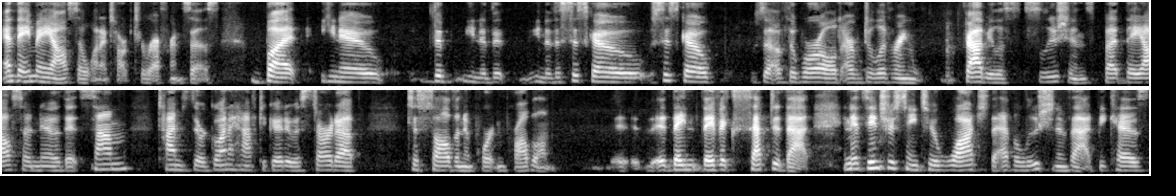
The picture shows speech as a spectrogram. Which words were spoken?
and they may also want to talk to references but you know the you know the you know the cisco cisco of the world are delivering fabulous solutions, but they also know that sometimes they're going to have to go to a startup to solve an important problem. they they've accepted that, and it's interesting to watch the evolution of that because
